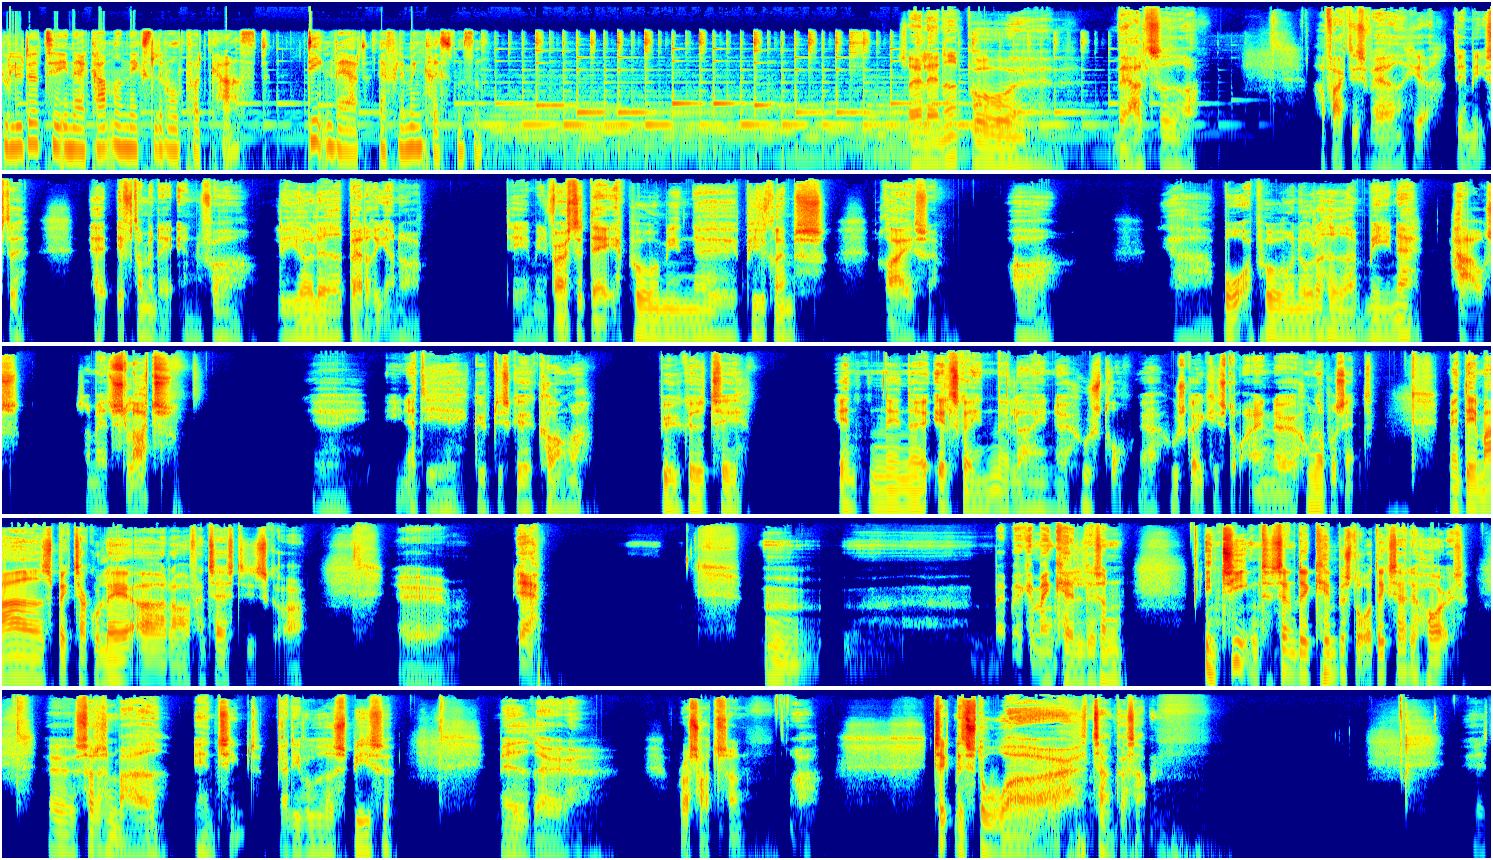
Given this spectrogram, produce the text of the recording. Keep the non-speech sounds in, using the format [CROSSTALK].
Du lytter til Enagrammet Next Level podcast. Din vært er Flemming Christensen. Så jeg landede på øh, værelset og har faktisk været her det meste af eftermiddagen for lige at lade batterierne op. Det er min første dag på min øh, pilgrimsrejse, og jeg bor på noget, der hedder Mena House, som er et slot. Øh, en af de egyptiske konger bygget til enten en øh, elskerinde eller en øh, hustru. Jeg husker ikke historien 100%. Men det er meget spektakulært og fantastisk, og øh, ja, mm, hvad, hvad kan man kalde det, sådan intimt, selvom det er kæmpestort, det er ikke særlig højt, øh, så er det sådan meget intimt. Jeg lige var ude og spise med øh, Ross Hudson og tænkte lidt store øh, tanker sammen.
